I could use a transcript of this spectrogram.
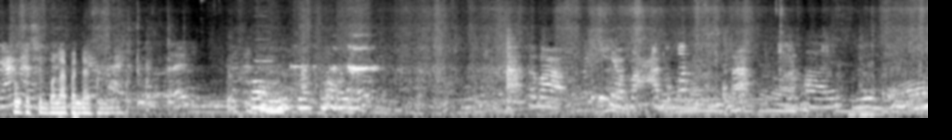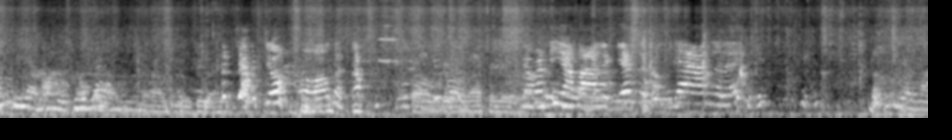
ยักมันษ์ก็สิบหลายปานใดพี่น้อง แต่ว่ามันเหี่ยบาดทุกคนนะเจ้าโจ้ขอกันจะมันเหี่ยบาดเลยเก็บใส่ทุกอย่างเลยบอ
